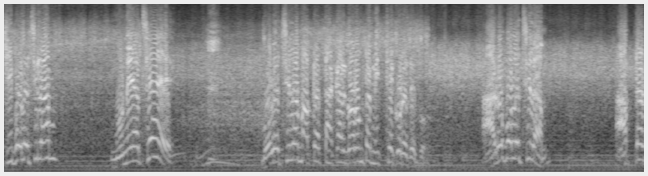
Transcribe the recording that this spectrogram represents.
কি বলেছিলাম? মনে আছে? বলেছিলাম আপনার টাকার গরমটা মিথ্যে করে দেব। আরও বলেছিলাম আপনার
